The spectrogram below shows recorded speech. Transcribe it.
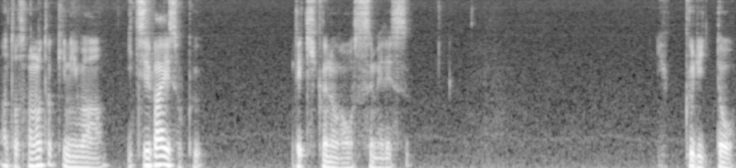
あとその時には1倍速で聞くのがおすすめです。ゆっくりと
